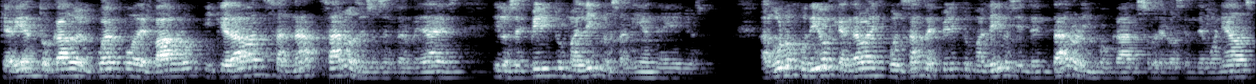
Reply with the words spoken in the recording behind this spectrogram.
que habían tocado el cuerpo de Pablo y quedaban sanos de sus enfermedades, y los espíritus malignos salían de ellos. Algunos judíos que andaban expulsando espíritus malignos intentaron invocar sobre los endemoniados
